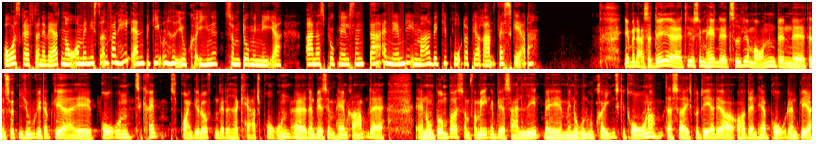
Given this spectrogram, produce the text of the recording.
overskrifterne verden over, men i stedet for en helt anden begivenhed i Ukraine, som dominerer. Anders Puk Nielsen, der er nemlig en meget vigtig bro, der bliver ramt. Hvad sker der? Jamen altså, det er, det er jo simpelthen øh, tidligere om morgenen, den, øh, den 17. juli, der bliver øh, broen til Krim sprængt i luften, det der hedder Kertsbroen. Øh, den bliver simpelthen ramt af, af nogle bomber, som formentlig bliver sejlet ind med, med nogle ukrainske droner, der så eksploderer det, og, og den her bro, den bliver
